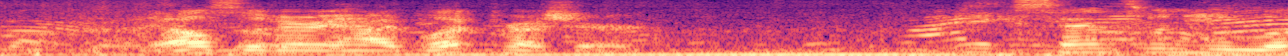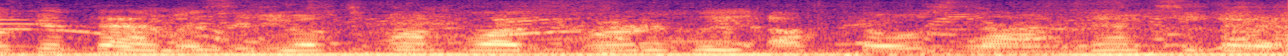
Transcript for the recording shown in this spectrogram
They also very high blood pressure. Makes sense when you look at them as they do have to pump blood vertically up those long necks of theirs.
